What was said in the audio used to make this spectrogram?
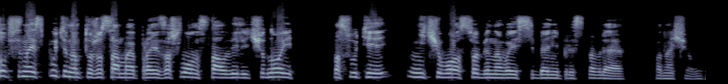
Собственно, и с Путиным то же самое произошло. Он стал величиной, по сути, ничего особенного из себя не представляя поначалу.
